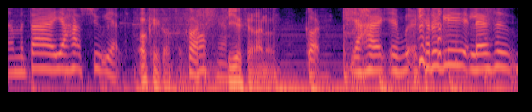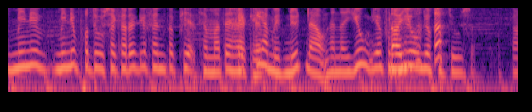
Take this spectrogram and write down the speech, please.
Jamen, der er, jeg har syv i alt. Okay, godt så. Godt. Fire kan regne ud. Godt. Jeg har, jeg, kan du ikke lige, Lasse, mini, mini-producer, kan du ikke lige finde papir til mig? Det har jeg glemt. ham et nyt navn. Han er junior Nå, junior producer.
